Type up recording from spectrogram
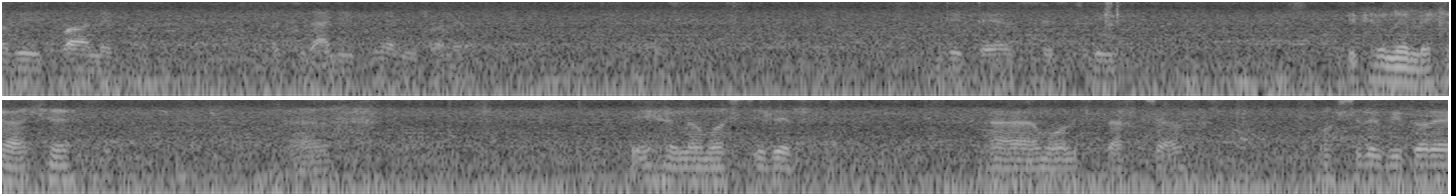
আবি তালেব মসজিদ আলী ইবনে আবি তালেব ডিটেলস হিস্ট্রি এখানে লেখা আছে আর হলো মসজিদের মূল স্ট্রাকচার মসজিদের ভিতরে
